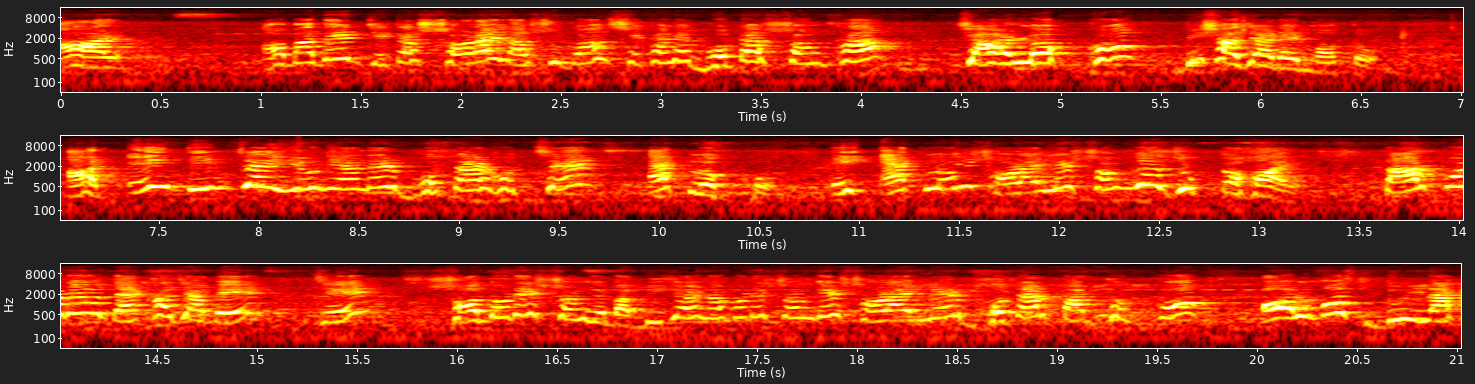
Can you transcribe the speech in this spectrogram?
আর আমাদের যেটা সরাইল আশুগঞ্জ সেখানে ভোটার সংখ্যা চার লক্ষ বিশ হাজারের মতো। আর এই তিনটা ইউনিয়নের ভোটার হচ্ছে এক লক্ষ। এই এক লক্ষ সরাইলের সঙ্গেও যুক্ত হয়। তারপরেও দেখা যাবে যে সদরের সঙ্গে বা বিজয়নগরের সঙ্গে সরাইলের ভোটার পার্থক্য অলমোস্ট দুই লাখ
